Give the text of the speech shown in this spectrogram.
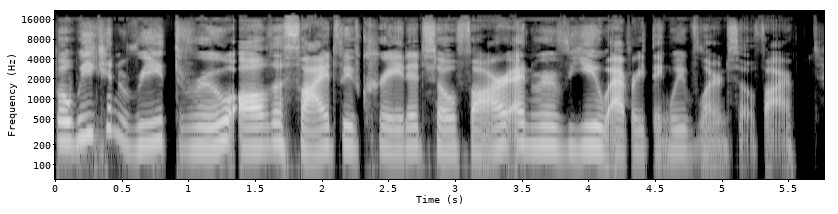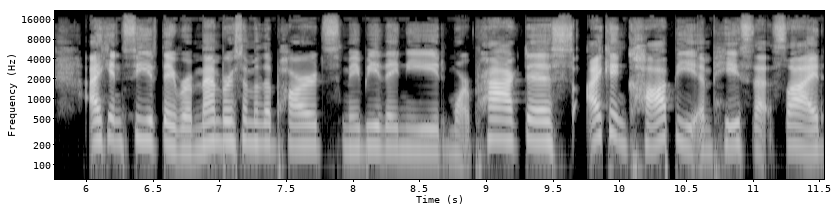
but we can read through all the slides we've created so far and review everything we've learned so far. I can see if they remember some of the parts. Maybe they need more practice. I can copy and paste that slide,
